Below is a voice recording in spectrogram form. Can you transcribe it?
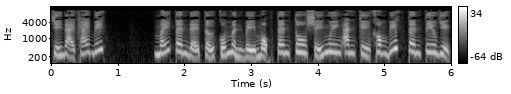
Chỉ đại khái biết. Mấy tên đệ tử của mình bị một tên tu sĩ Nguyên Anh Kỳ không biết tên tiêu diệt.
